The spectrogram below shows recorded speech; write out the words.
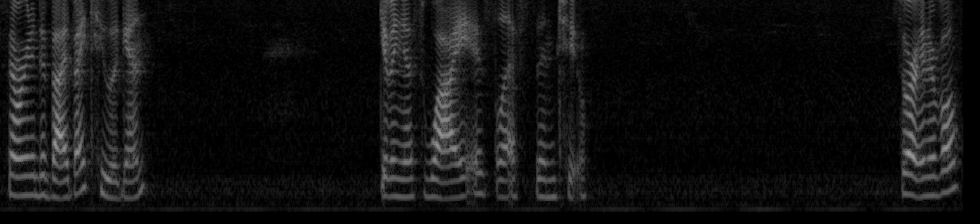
So now we're going to divide by 2 again, giving us y is less than 2. So our interval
